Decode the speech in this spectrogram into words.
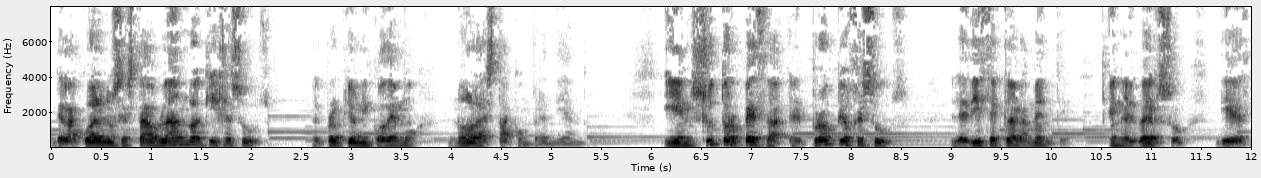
de la cual nos está hablando aquí Jesús, el propio Nicodemo no la está comprendiendo. Y en su torpeza el propio Jesús le dice claramente en el verso 10,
